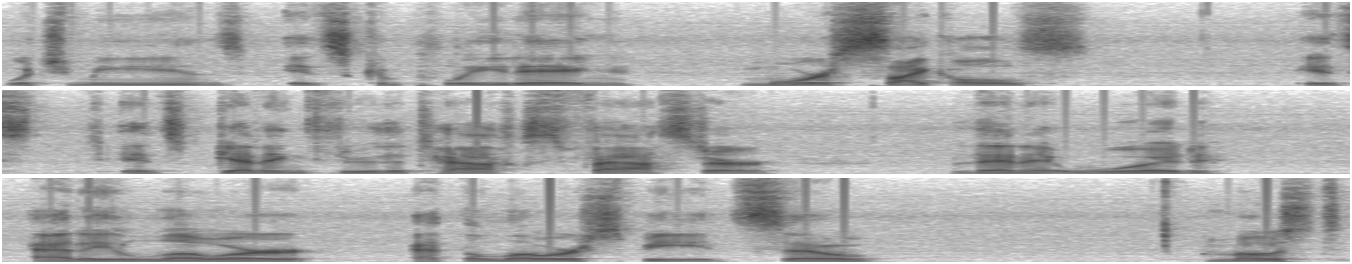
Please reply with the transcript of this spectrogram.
which means it's completing more cycles. It's it's getting through the tasks faster than it would at a lower at the lower speed. So most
